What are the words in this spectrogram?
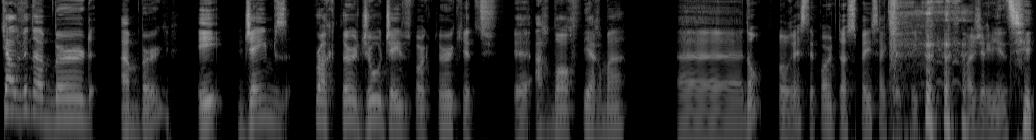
Calvin Hamburg, Hamburg et James Proctor, Joe James Proctor, que tu euh, arbores fièrement. Non, c'est pas vrai, c'était pas un top space accepté. Moi, j'ai rien dit.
